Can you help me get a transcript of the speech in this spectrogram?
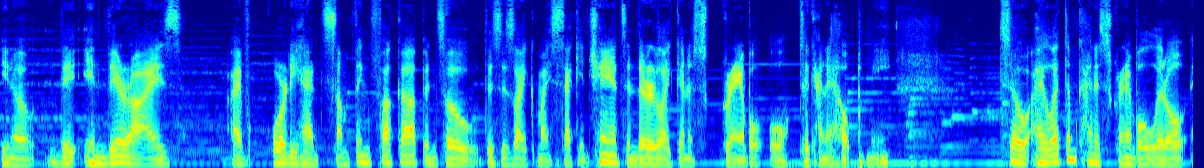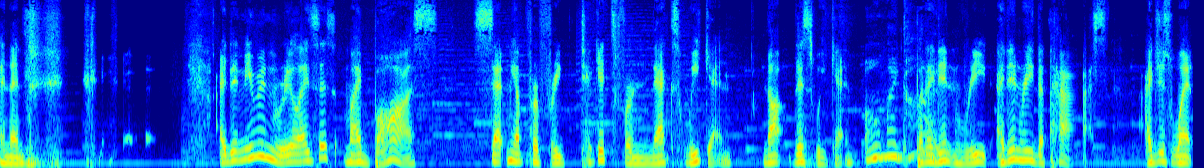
you know, they in their eyes, I've already had something fuck up, and so this is like my second chance, and they're like gonna scramble to kind of help me. So I let them kind of scramble a little, and then I didn't even realize this. My boss set me up for free tickets for next weekend, not this weekend. Oh my god! But I didn't read. I didn't read the pass. I just went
